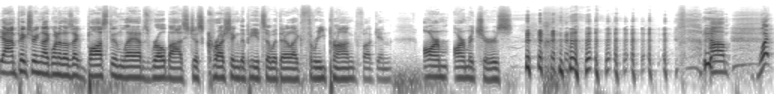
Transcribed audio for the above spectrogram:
Yeah, I'm picturing like one of those like Boston Labs robots just crushing the pizza with their like three pronged fucking arm armatures. um, what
